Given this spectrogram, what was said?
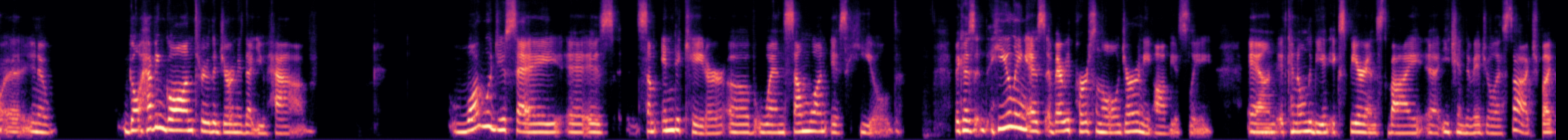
you know, go, having gone through the journey that you have, what would you say is some indicator of when someone is healed? Because healing is a very personal journey, obviously, and it can only be experienced by uh, each individual as such. But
